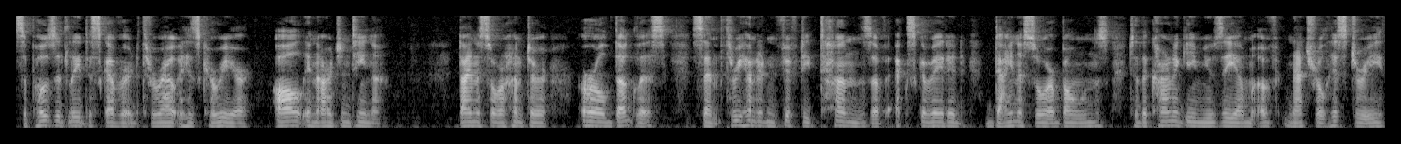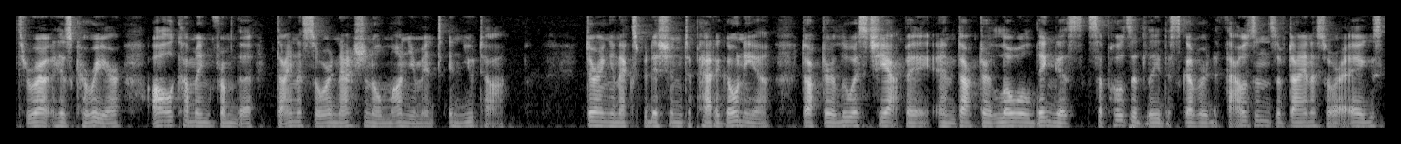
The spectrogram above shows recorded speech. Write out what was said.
supposedly discovered throughout his career, all in Argentina. Dinosaur hunter Earl Douglass sent 350 tons of excavated dinosaur bones to the Carnegie Museum of Natural History throughout his career, all coming from the Dinosaur National Monument in Utah. During an expedition to Patagonia, Dr. Luis Chiappe and Dr. Lowell Dingus supposedly discovered thousands of dinosaur eggs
